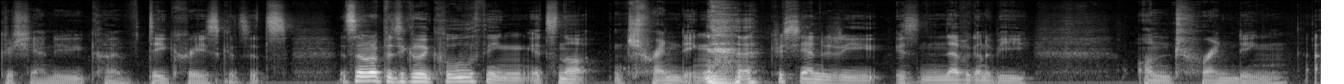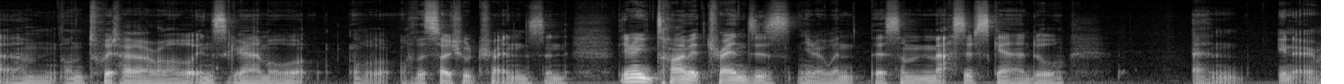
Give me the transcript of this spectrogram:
Christianity kind of decrease because it's it's not a particularly cool thing. It's not trending. Christianity is never going to be on trending um, on Twitter or Instagram or, or, or the social trends. And the only time it trends is you know when there's some massive scandal, and you know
